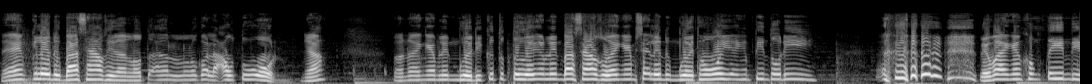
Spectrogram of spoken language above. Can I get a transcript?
Đấy, em cứ lên được 3 sao thì là nó à, nó gọi là auto ổn nhá. Còn anh em lên 10 thì cứ từ từ anh em lên 3 sao rồi anh em sẽ lên được 10 thôi anh em tin tôi đi. Nếu mà anh em không tin thì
